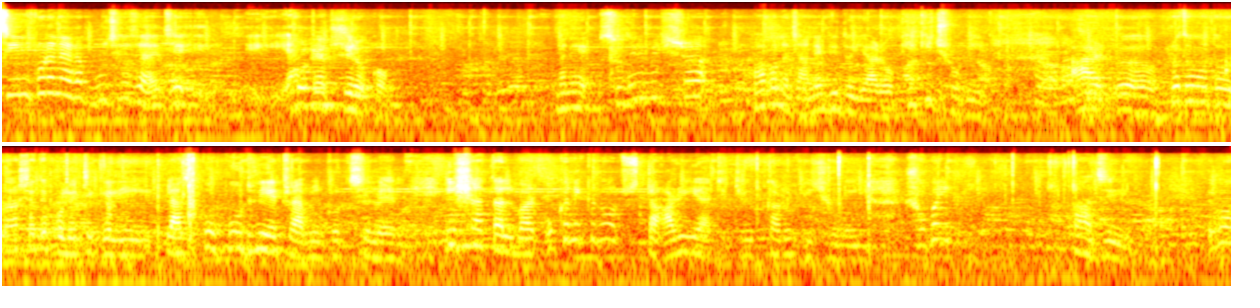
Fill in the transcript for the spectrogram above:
সিন করে না এরা বুঝে যায় যে একটা কীরকম। মানে সুধীর মিশ্রা ভাবো না জানে বিদু ইয়ারও কী কী ছবি। আর প্রথমত ওনার সাথে পলিটিক্যালি প্লাস কুকুর নিয়ে ট্রাভেল করছিলেন ঈশা তালবার ওখানে কোনো স্টারই অ্যাটিটিউড কারোর কিছু নেই। সবাই কাজে এবং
